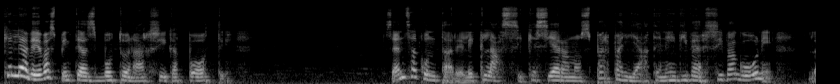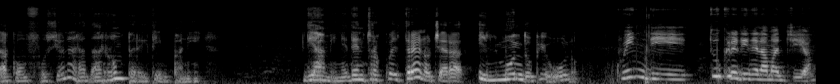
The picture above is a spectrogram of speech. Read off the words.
che le aveva spinte a sbottonarsi i cappotti. Senza contare le classi che si erano sparpagliate nei diversi vagoni, la confusione era da rompere i timpani. Diamine, dentro a quel treno c'era il mondo più uno. Quindi tu credi nella magia?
